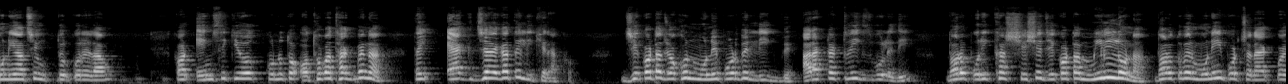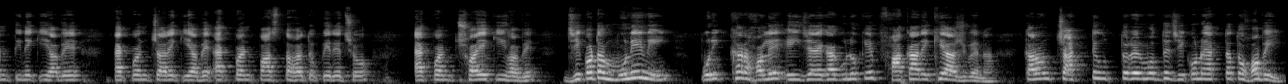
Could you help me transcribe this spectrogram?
মনে আছে উত্তর করে দাও। কারণ এমসিকিউ কোনো তো অথবা থাকবে না, তাই এক জায়গাতে লিখে রাখো। যে কটা যখন মনে পড়বে লিখবে। আর একটা ট্রিক্স বলে দিই, ধরো পরীক্ষার শেষে যে কটা মিললো না, ধরো তোমার মনেই পড়ছে না, এক পয়েন্ট তিনে কী হবে, এক পয়েন্ট চারে কী হবে, এক পয়েন্ট পাঁচটা হয়তো পেরেছ, এক পয়েন্ট ছয়ে কী হবে। যে কটা মনে নেই, পরীক্ষার হলে এই জায়গাগুলোকে ফাঁকা রেখে আসবে না। কারণ চারটে উত্তরের মধ্যে যে কোনো একটা তো হবেই।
